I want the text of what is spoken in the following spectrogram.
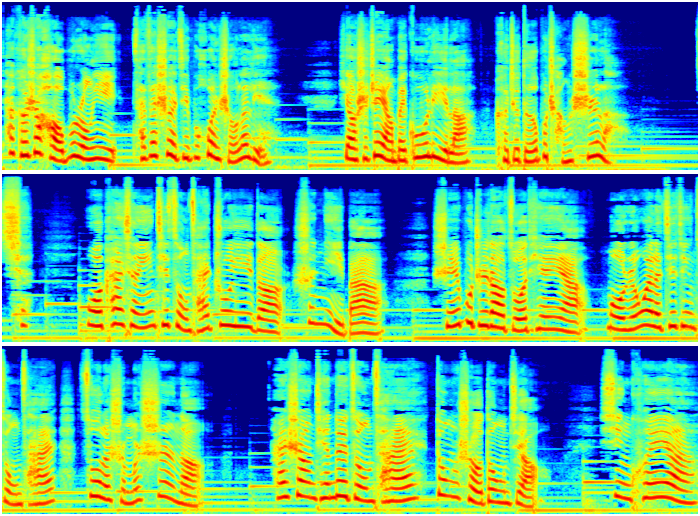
她可是好不容易才在设计部混熟了脸，要是这样被孤立了，可就得不偿失了。切，我看想引起总裁注意的是你吧？谁不知道昨天呀，某人为了接近总裁做了什么事呢？还上前对总裁动手动脚。幸亏呀，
